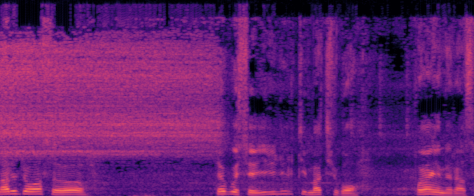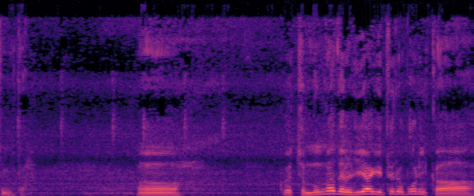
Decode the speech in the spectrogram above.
날이 좋아서 대구에서 일 일찍 마치고 고향에 내려왔습니다. 어, 그 전문가들 이야기 들어보니까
